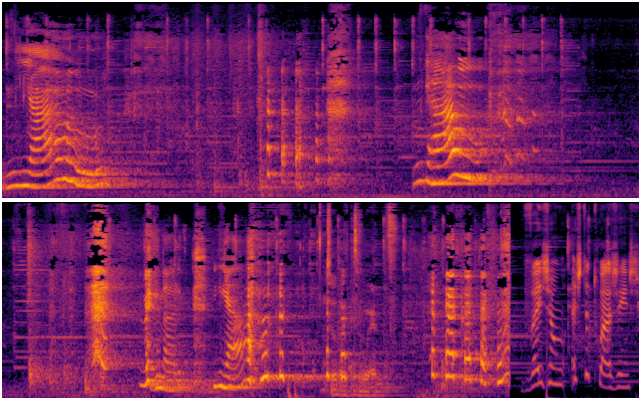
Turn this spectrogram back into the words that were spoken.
Miau. Miau. Bernardo. Miau. Tô doente. Vejam as tatuagens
